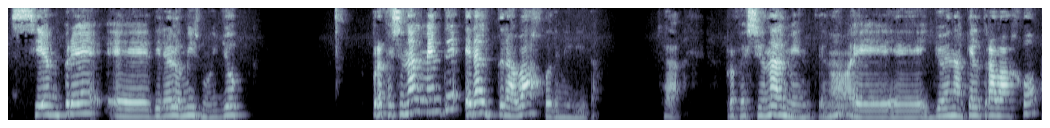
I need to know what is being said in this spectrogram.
siempre eh, diré lo mismo. Yo profesionalmente era el trabajo de mi vida. O sea, profesionalmente, ¿no? Eh, yo en aquel trabajo,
